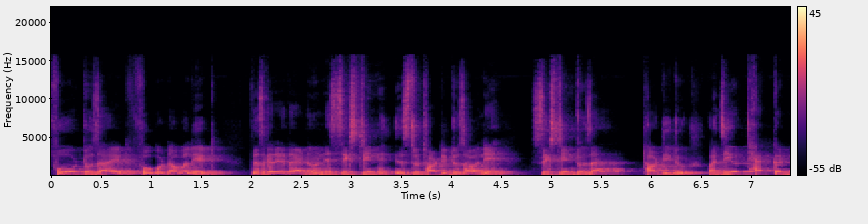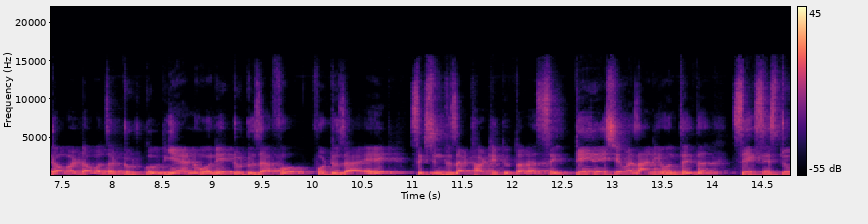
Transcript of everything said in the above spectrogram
फोर टू जा एट फोर को डबल एट त्यसै ये यता sixteen is to thirty two छ टु जा थर्टी टू भनेपछि यो ठ्याक्कै डबल डबल छ। टुको यहाँ हेर्नुभयो भने टु टु जा फोर फोर टु जा एट सिक्सटिन टु जा थर्टी टू। तर त्यही रेसियोमा जाने हो भने त सिक्स इज टु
